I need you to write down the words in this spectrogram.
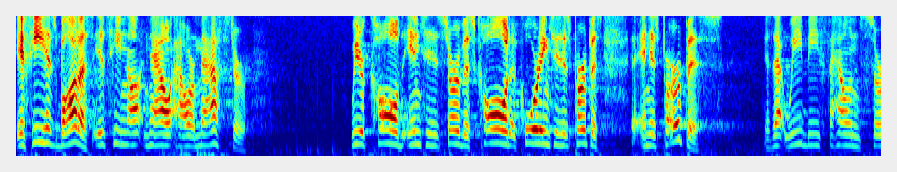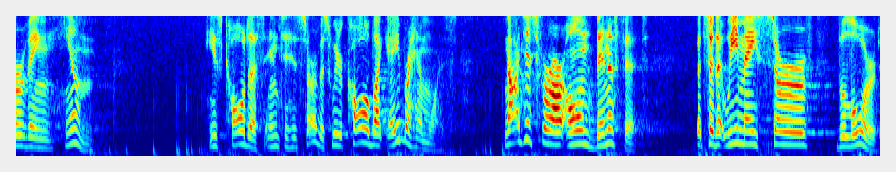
If he has bought us, is he not now our master? We are called into his service, called according to his purpose. And his purpose is that we be found serving him. He has called us into his service. We are called like Abraham was not just for our own benefit, but so that we may serve the Lord.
